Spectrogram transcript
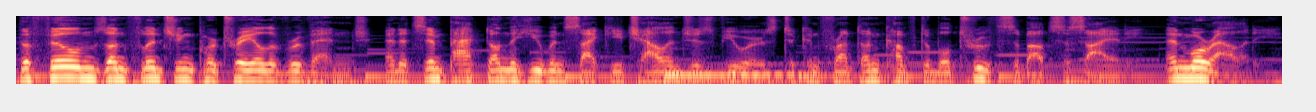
The film's unflinching portrayal of revenge and its impact on the human psyche challenges viewers to confront uncomfortable truths about society and morality.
